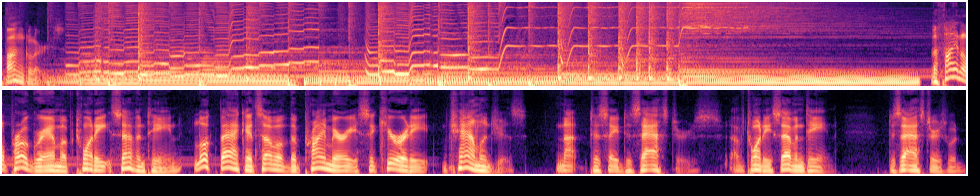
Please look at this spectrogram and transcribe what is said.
bunglers. The final program of 2017 looked back at some of the primary security challenges, not to say disasters, of 2017. Disasters would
